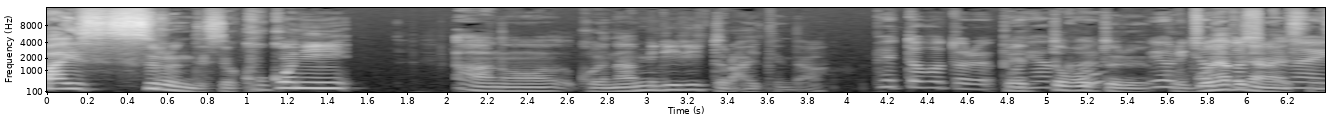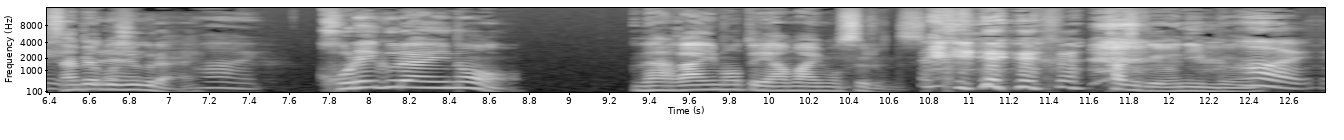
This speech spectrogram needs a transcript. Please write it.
ぱいするんですよ。ここにあのこれ何ミリリットル入ってんだ？ペットボトル。ペットボトル。500よりちょっと500じゃない。ですね350ぐらい？はい。これぐらいの長芋と山芋するんですよ。家族4人分、はい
